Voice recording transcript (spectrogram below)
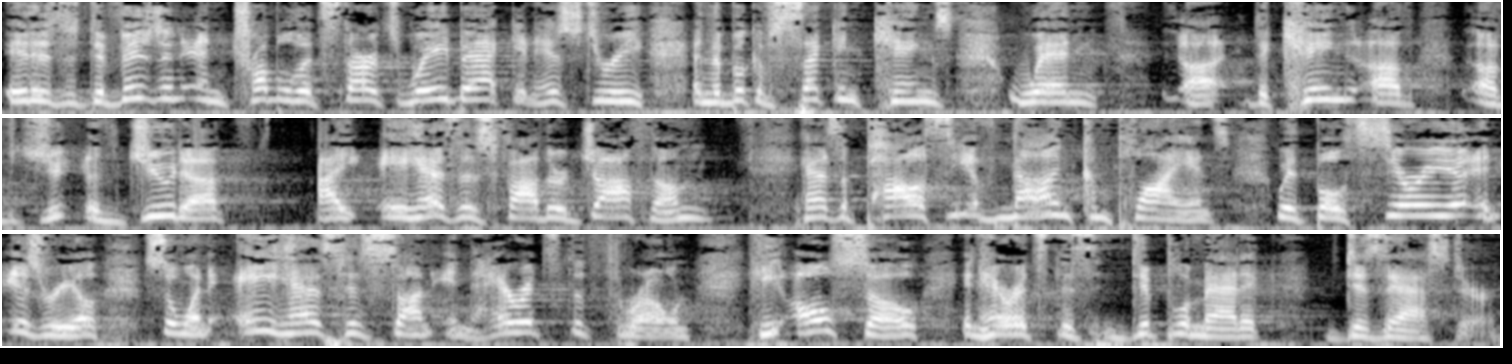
It is a division and trouble that starts way back in history in the book of Second Kings when uh, the king of, of, Ju- of Judah, Ahaz's father Jotham, has a policy of non-compliance with both Syria and Israel. So when Ahaz, his son, inherits the throne, he also inherits this diplomatic disaster.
